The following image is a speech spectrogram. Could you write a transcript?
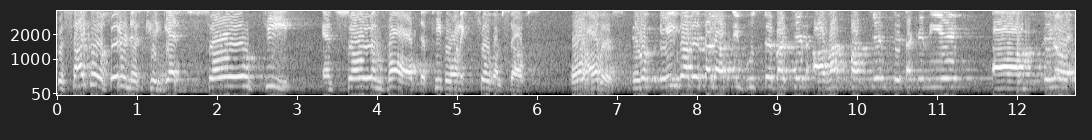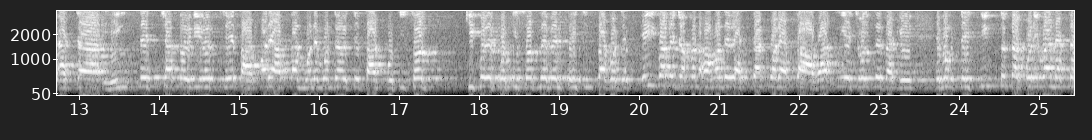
The cycle of bitterness can get so deep and so involved that people want to kill themselves or others. এবং এইভাবে তাহলে আপনি বুঝতে পারছেন আঘাত পাচ্ছেন সেটাকে নিয়ে একটা হিংসেচ্ছা তৈরি হচ্ছে তারপরে আপনার মনে মনে হচ্ছে তার প্রতিশোধ কি করে প্রতিশোধ নেবেন সেই চিন্তা করছেন এইভাবে যখন আমাদের একটার পর একটা আঘাত নিয়ে চলতে থাকে এবং সেই তিক্ততার পরিমাণ একটা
